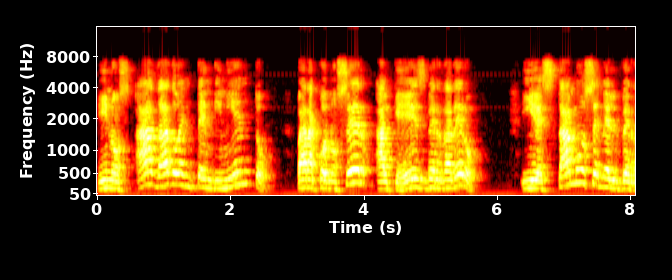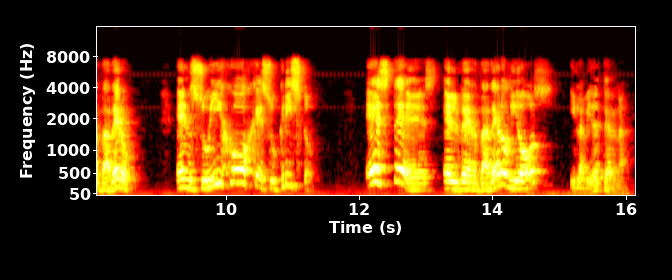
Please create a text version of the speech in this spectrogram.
y nos ha dado entendimiento para conocer al que es verdadero. Y estamos en el verdadero, en su Hijo Jesucristo. Este es el verdadero Dios y la vida eterna.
